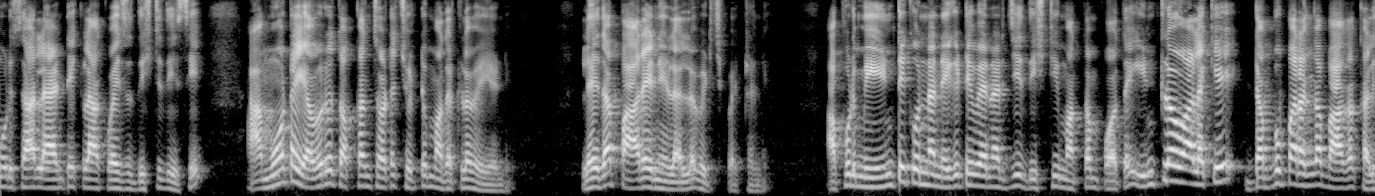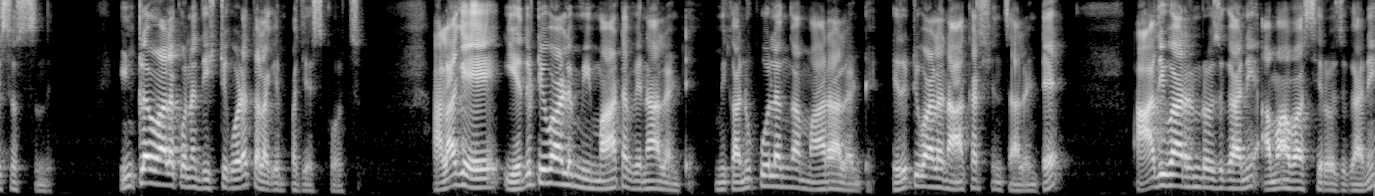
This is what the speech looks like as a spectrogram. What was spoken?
మూడు సార్లు యాంటీ క్లాక్ వైజ్ దిష్టి తీసి ఆ మూట ఎవరు తొక్కని చోట చెట్టు మొదట్లో వేయండి లేదా పారే నీళ్ళల్లో విడిచిపెట్టండి. అప్పుడు మీ ఇంటికి ఉన్న నెగిటివ్ ఎనర్జీ దిష్టి మొత్తం పోతే ఇంట్లో వాళ్ళకి డబ్బు పరంగా బాగా కలిసి వస్తుంది. ఇంట్లో వాళ్ళకున్న దిష్టి కూడా తొలగింపజేసుకోవచ్చు. అలాగే ఎదుటి వాళ్ళు మీ మాట వినాలంటే మీకు అనుకూలంగా మారాలంటే ఎదుటి వాళ్ళని ఆకర్షించాలంటే ఆదివారం రోజు కానీ అమావాస్య రోజు కానీ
